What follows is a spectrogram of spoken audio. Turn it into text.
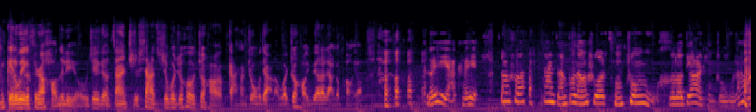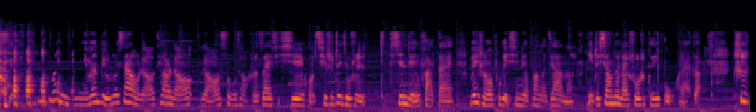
你给了我一个非常好的理由。这个咱只下直播之后，正好赶上中午点了，我正好约了两个朋友。可以呀，可以。就是说，但是咱不能说从中午喝到第二天中午，那不行。说你你们比如说下午聊天聊聊四五小时，在一起歇一会儿，其实这就是心灵发呆。为什么不给心灵放个假呢？你这相对来说是可以补回来的。吃。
